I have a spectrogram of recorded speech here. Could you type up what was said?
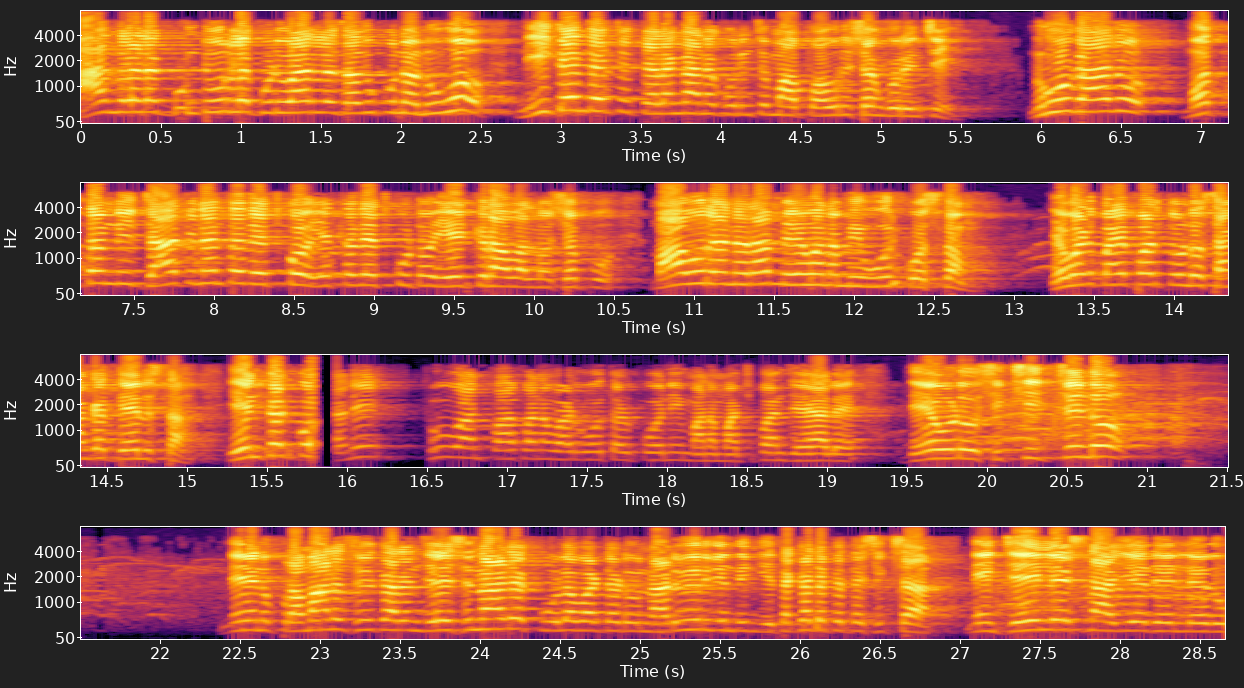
ఆంధ్రలో గుంటూరులో గుడివారిలో చదువుకున్న నువ్వు? నీకేం తెలుసు తెలంగాణ గురించి మా పౌరుషం గురించి? నువ్వు కాదు మొత్తం నీ జాతినంతా తెచ్చుకో. ఎట్లా తెచ్చుకుంటావు ఏడికి రావాలనో చెప్పు. మా ఊరు అన్నారా మేమన్నా మీ ఊరికి వస్తాం. ఎవడు భయపడుతుండో సంగతి తేలుస్తా. వెనకట్టుకో అని తూ అని పాపన వాడు పోతాడు పోని మనం మంచి పని చేయాలి. దేవుడు శిక్ష ఇచ్చిండు నేను ప్రమాణ స్వీకారం చేసినాడే కూలబడ్డాడు నడువిరిగింది ఇంక పెద్ద శిక్ష. నేను జైలు వేసినా అయ్యేదేం లేదు.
